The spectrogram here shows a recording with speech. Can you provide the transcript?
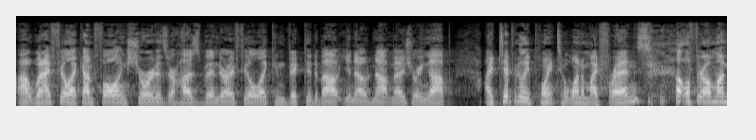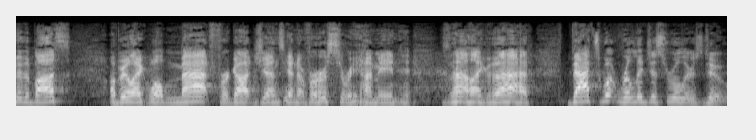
Uh, when I feel like I'm falling short as her husband or I feel like convicted about, you know, not measuring up, I typically point to one of my friends. I'll throw him under the bus. I'll be like, well, Matt forgot Jen's anniversary. I mean, it's not like that. That's what religious rulers do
